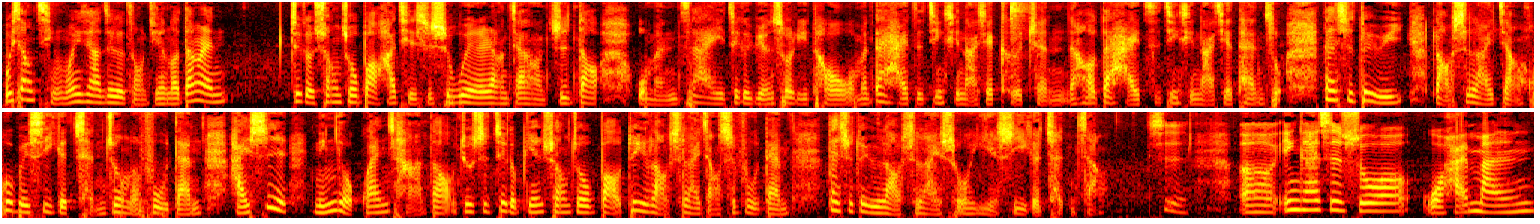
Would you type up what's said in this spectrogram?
我想请问一下这个总监呢，当然。这个双周报，它其实是为了让家长知道我们在这个园所里头，我们带孩子进行哪些课程，然后带孩子进行哪些探索。但是对于老师来讲，会不会是一个沉重的负担？还是您有观察到，就是这个编双周报对于老师来讲是负担，但是对于老师来说也是一个成长。是，呃，应该是说，我还蛮。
